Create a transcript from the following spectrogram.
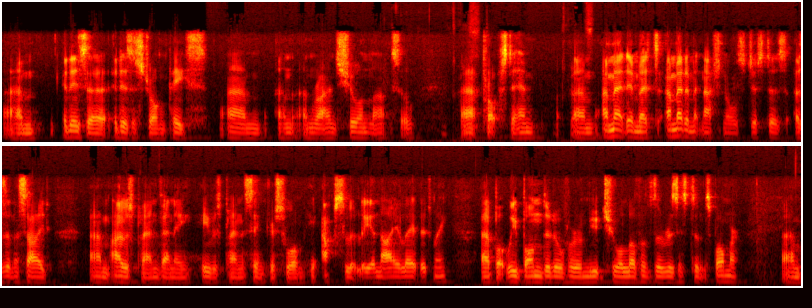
um, it is a it is a strong piece, um, and and Ryan's shown that. So uh, props to him. Um, I met him at I met him at nationals. Just as as an aside, I was playing Vennie, he was playing the Sinker Swarm. He absolutely annihilated me, uh, but we bonded over a mutual love of the Resistance Bomber. Um,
